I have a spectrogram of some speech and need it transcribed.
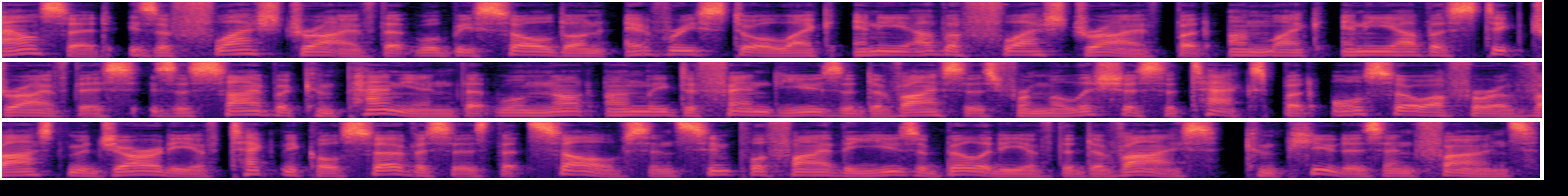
Alset is a flash drive that will be sold on every store like any other flash drive but unlike any other stick drive this is a cyber companion that will not only defend user devices from malicious attacks but also offer a vast majority of technical services that solves and simplify the usability of the device, computers and phones.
